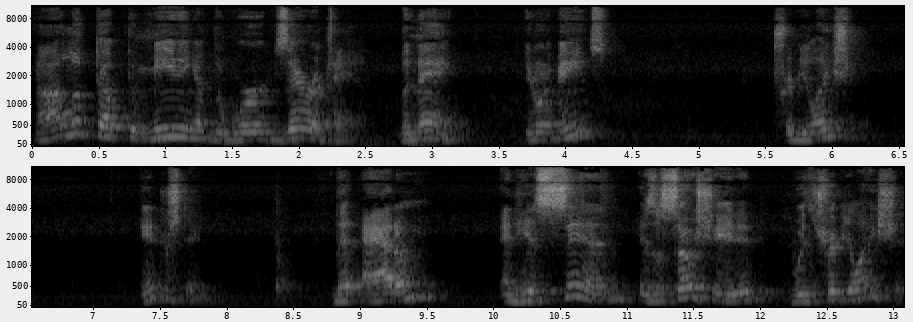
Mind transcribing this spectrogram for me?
Now I looked up the meaning of the word Zaretan, the name. You know what it means? Tribulation. Interesting. That Adam and his sin is associated with tribulation.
